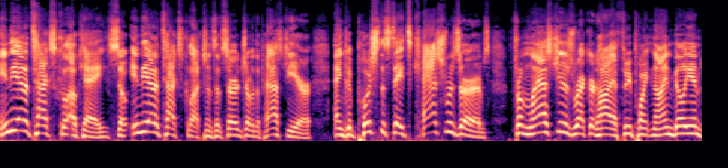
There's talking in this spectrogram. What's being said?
Indiana tax okay, so Indiana tax collections have surged over the past year and could push the state's cash reserves from last year's record high of 3.9 billion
